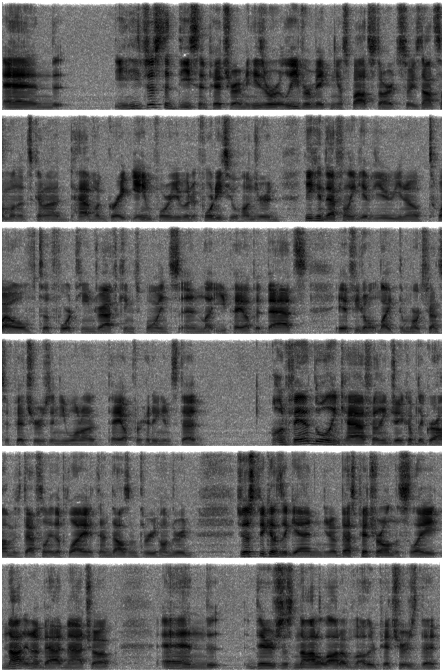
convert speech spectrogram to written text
And he's just a decent pitcher. I mean, he's a reliever making a spot start, so he's not someone that's going to have a great game for you. But at 4,200, he can definitely give you, you know, 12 to 14 DraftKings points and let you pay up at bats if you don't like the more expensive pitchers and you want to pay up for hitting instead. On FanDuel and cash, I think Jacob DeGrom is definitely the play at 10,300, just because again, you know, best pitcher on the slate, not in a bad matchup, and there's just not a lot of other pitchers that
